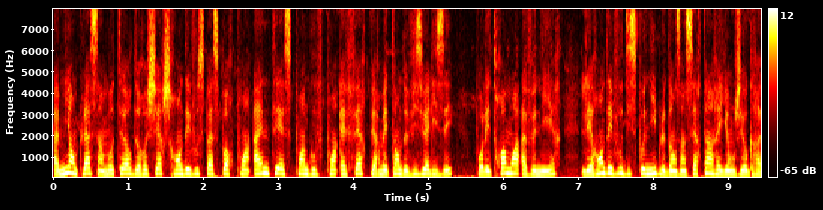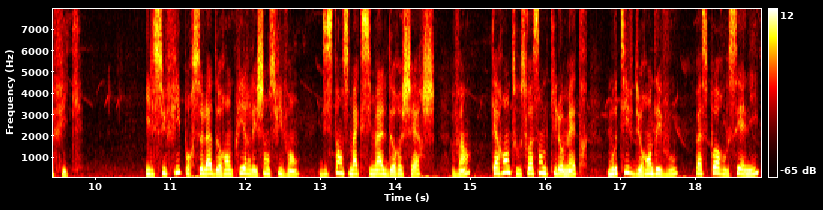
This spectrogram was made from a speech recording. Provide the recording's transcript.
a mis en place un moteur de recherche rendez-vous passeport.ants.gouv.fr permettant de visualiser, pour les trois mois à venir, les rendez-vous disponibles dans un certain rayon géographique. Il suffit pour cela de remplir les champs suivants distance maximale de recherche, 20, 40 ou 60 km, motif du rendez-vous, passeport ou CNI,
